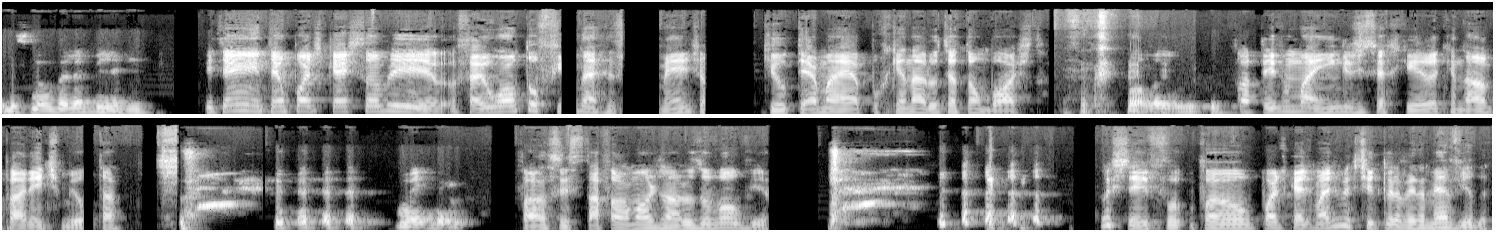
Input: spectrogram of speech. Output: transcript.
O nome dele é Big. E tem, tem um podcast sobre. Saiu um autofilme, né, recentemente, que o tema é Por que Naruto é tão bosta? Polêmico. Só teve uma Ingrid Cerqueira, que não é um parente meu, tá? Nem nem. Falando se está falando mal de Naruto, eu vou ouvir. Gostei, foi, o podcast mais divertido que eu gravei na minha vida.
